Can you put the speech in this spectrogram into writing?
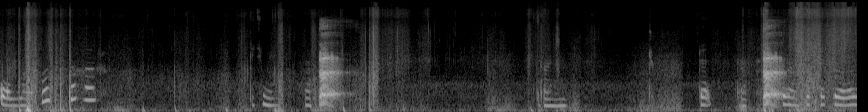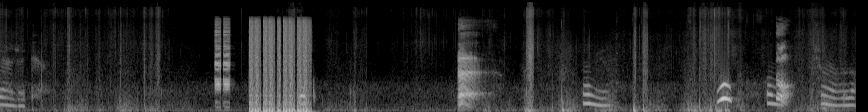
Allahu Ekber. Gitmiyor. Çık. De, heh. Buradan çıkacak buraya gelecek. Yok. Olmuyor. Woo! Olmuyor. Şuna Allah.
